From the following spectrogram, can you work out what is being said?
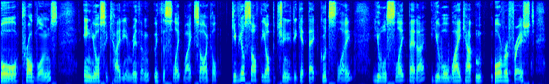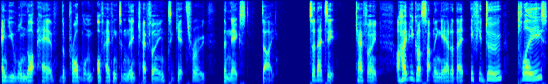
more problems in your circadian rhythm with the sleep wake cycle. Give yourself the opportunity to get that good sleep. You will sleep better. You will wake up more refreshed, and you will not have the problem of having to need caffeine to get through the next day. So that's it caffeine. I hope you got something out of that. If you do, please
